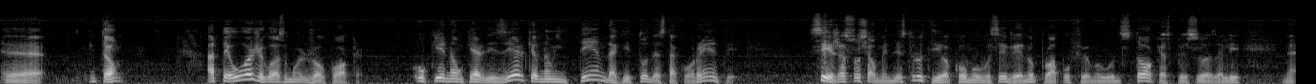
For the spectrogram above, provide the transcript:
É, então, até hoje eu gosto muito do Joe Cocker. O que não quer dizer que eu não entenda que toda esta corrente seja socialmente destrutiva, como você vê no próprio filme Woodstock, as pessoas ali né,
